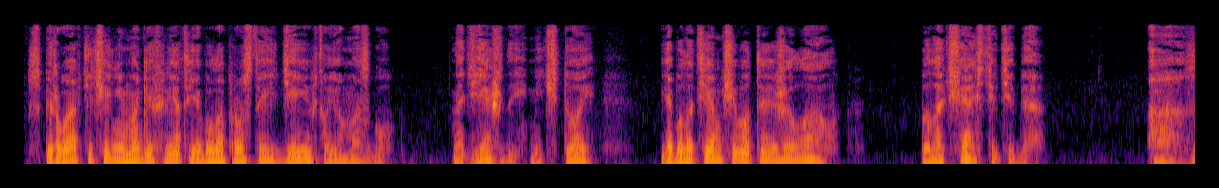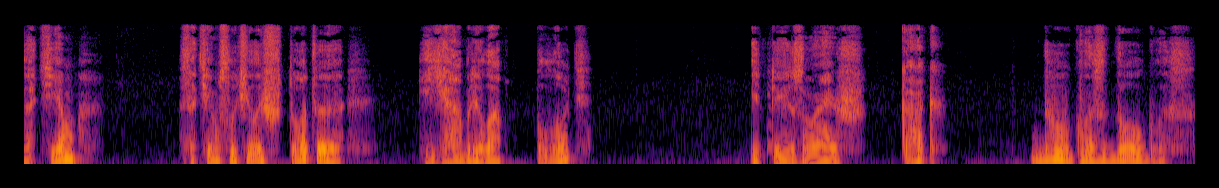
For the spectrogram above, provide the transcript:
сперва в течение многих лет я была просто идеей в твоем мозгу, надеждой, мечтой. Я была тем, чего ты желал, была частью тебя». А затем... Затем случилось что-то, и я обрела плоть. И ты знаешь, как? Дуглас, Дуглас,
